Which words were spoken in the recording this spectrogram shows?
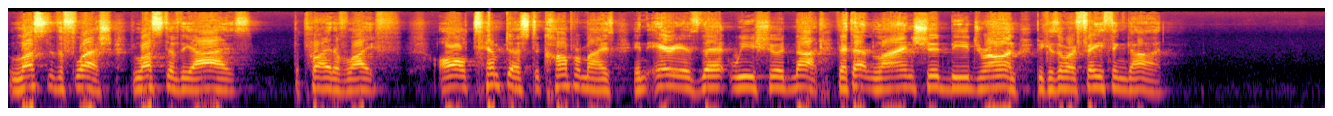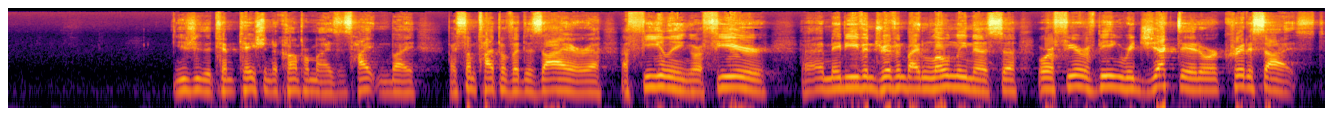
lust of the flesh, lust of the eyes the pride of life, all tempt us to compromise in areas that we should not, that that line should be drawn because of our faith in God. Usually, the temptation to compromise is heightened by, by some type of a desire, a, a feeling, or a fear, uh, maybe even driven by loneliness uh, or a fear of being rejected or criticized,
